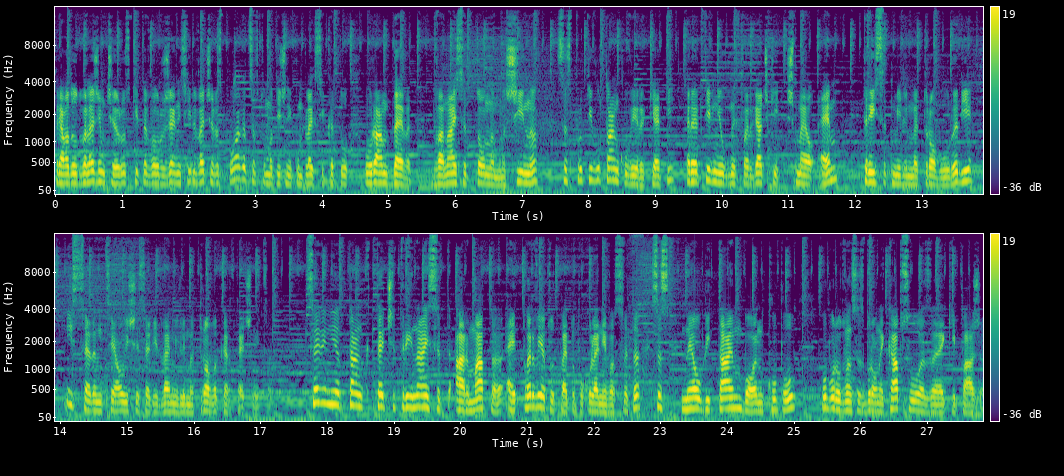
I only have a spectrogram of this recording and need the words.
Трябва да отбележим, че руските въоръжени сили вече разполагат с автоматични комплекси като Уран-9, 12 тонна машина с противотанкови ракети, реактивни огнехвъргачки Шмел-М, 30 мм уръдие и 7,62 мм картечница. Серийният танк Т-14 Армата е първият от пето поколение в света с необитаем боен купол, оборудван с бронекапсула за екипажа.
